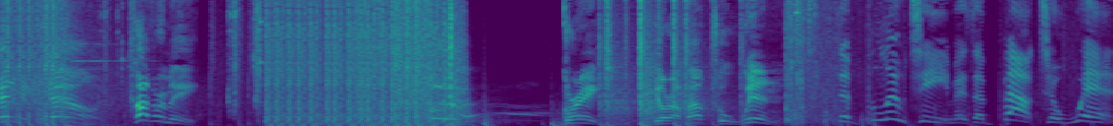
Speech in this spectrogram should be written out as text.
Enemy down. Cover me. Great. You're about to win. The blue team is about to win!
